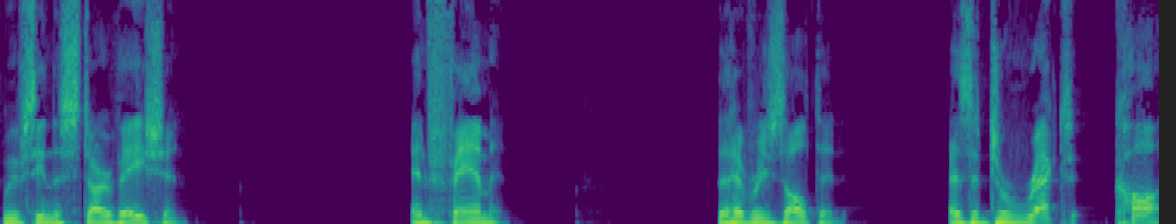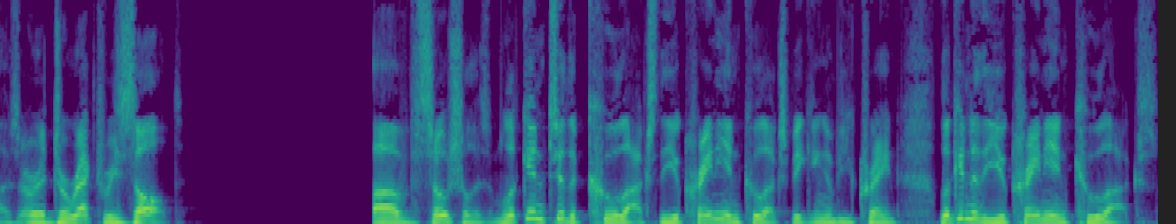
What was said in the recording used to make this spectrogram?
We've seen the starvation and famine that have resulted as a direct cause or a direct result of socialism. Look into the kulaks, the Ukrainian kulaks. Speaking of Ukraine, look into the Ukrainian kulaks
